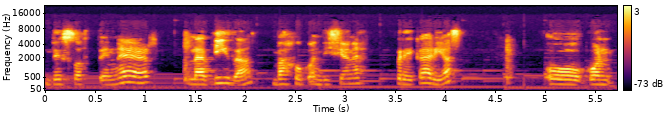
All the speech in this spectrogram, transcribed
de sostener la vida bajo condiciones precarias o con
